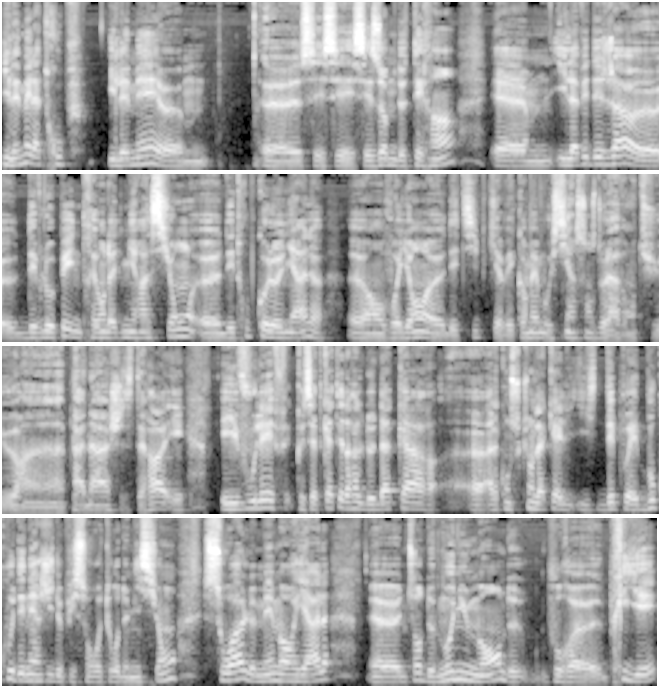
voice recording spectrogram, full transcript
Il aimait la troupe. Il aimait euh, ces, hommes de terrain. Euh, il avait déjà euh, développé une très grande admiration des troupes coloniales en voyant des types qui avaient quand même aussi un sens de l'aventure, un, panache, etc. Et, et, il voulait que cette cathédrale de Dakar, à la construction de laquelle il déployait beaucoup d'énergie depuis son retour de mission, soit le mémorial, une sorte de monument de, pour prier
